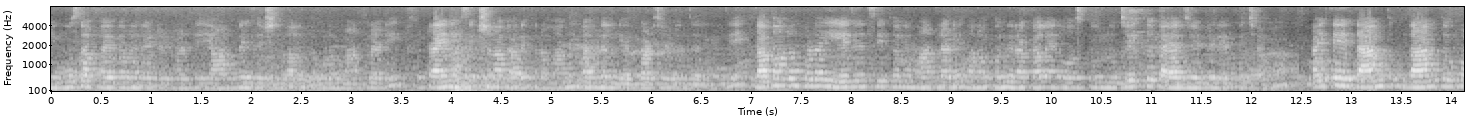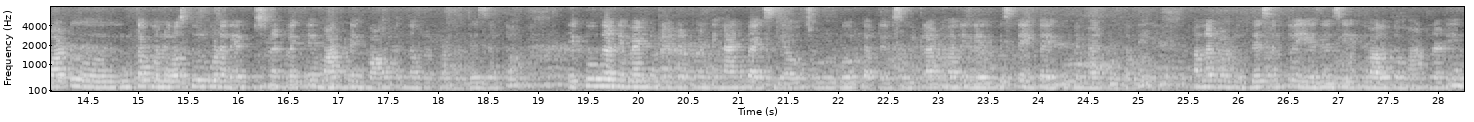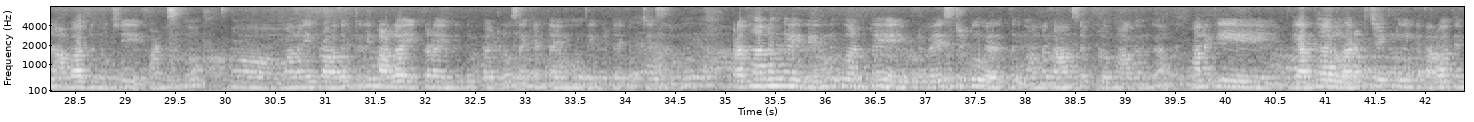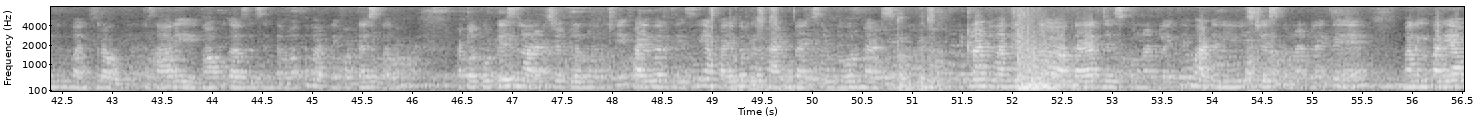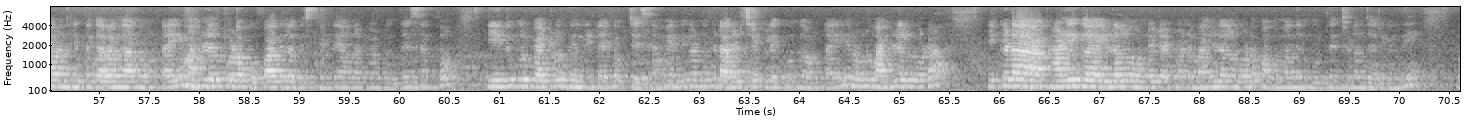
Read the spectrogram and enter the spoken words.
ఈ మూసా ఫైబర్ అనేటటువంటి ఆర్గనైజేషన్ వాళ్ళతో కూడా మాట్లాడి ట్రైనింగ్ శిక్షణ కార్యక్రమాన్ని మహిళలకు ఏర్పాటు చేయడం జరిగింది. గతంలో కూడా ఈ ఏజెన్సీతో మాట్లాడి మనం కొన్ని రకాలైన వస్తువులు చేతితో తయారు చేయడం నేర్పించాము. అయితే దానితో దానితో పాటు ఇంకా కొన్ని వస్తువులు కూడా నేర్పించినట్లయితే మార్కెటింగ్ బాగుంటుంది అన్నటువంటి ఉద్దేశంతో ఎక్కువగా డిమాండ్ ఉండేటటువంటి హ్యాండ్ బ్యాగ్స్ కావచ్చు డోర్ కర్టెన్స్ ఇట్లాంటివన్నీ నేర్పిస్తే ఇంకా ఎక్కువ డిమాండ్ ఉంటుంది అన్నటువంటి ఉద్దేశంతో ఏజెన్సీ వాళ్ళతో మాట్లాడి నాబార్డు నుంచి ఫండ్స్తో మనం ఈ ప్రాజెక్టుని మళ్ళీ ఇక్కడ ఇందుకూరుపేటలో సెకండ్ టైం దీన్ని టేకప్ చేశాము. ప్రధానంగా ఇది ఎందుకు అంటే ఇప్పుడు వేస్ట్ టు వెల్త్ అన్న కాన్సెప్ట్లో భాగంగా మనకి వ్యర్థాలు అరటి చెట్లు ఇంకా తర్వాత ఎందుకు పనికిరావు? ఒకసారి కాపు కాసేసిన తర్వాత వాటిని కొట్టేస్తారు. అట్లా కొట్టేసిన అరటి చెట్ల నుంచి ఫైబర్ తీసి ఆ fibre hand bags door mats ఇట్లాంటివన్నీ కూడా తయారు చేసుకున్నట్లయితే వాటిని యూజ్ చేసుకున్నట్లయితే మనకి పర్యావరణ హితకరంగాను ఉంటాయి. మహిళలకు కూడా ఒక ఉపాధి లభిస్తుంది అన్నటువంటి ఉద్దేశంతో ఈ ఇందుకూరుపేటలో దీన్ని టేకప్ చేశాము. ఎందుకంటే ఇక్కడ అరటి చెట్లు ఎక్కువగా ఉంటాయి. రెండు మహిళలు కూడా ఇక్కడ ఖాళీగా ఇళ్ళలో ఉండేటటువంటి మహిళలను కూడా కొంతమందిని గుర్తించడం జరిగింది.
